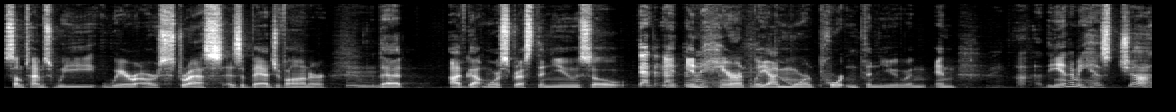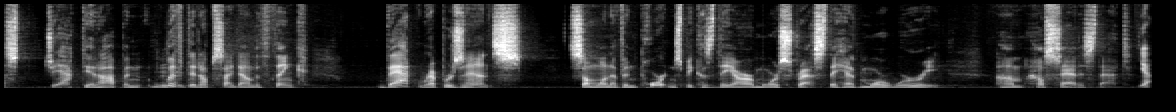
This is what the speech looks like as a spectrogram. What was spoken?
sometimes we wear our stress as a badge of honor mm. that I've got more stress than you, so inherently I'm more important than you. And, and uh, the enemy has just jacked it up and mm-hmm. lifted upside down to think that represents someone of importance because they are more stressed, they have more worry. Um, how sad is that? Yeah.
